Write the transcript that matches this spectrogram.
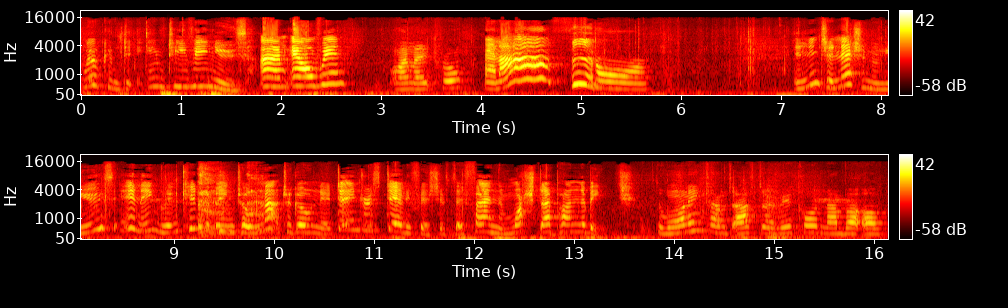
Welcome to MTV News. I'm Alvin. I'm April. And I'm Theodore. In international news, in England, kids are being told not to go near dangerous jellyfish if they find them washed up on the beach. The warning comes after a record number of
